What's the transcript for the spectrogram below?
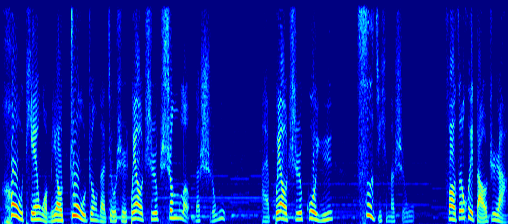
后天我们要注重的就是不要吃生冷的食物，哎，不要吃过于刺激性的食物，否则会导致啊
